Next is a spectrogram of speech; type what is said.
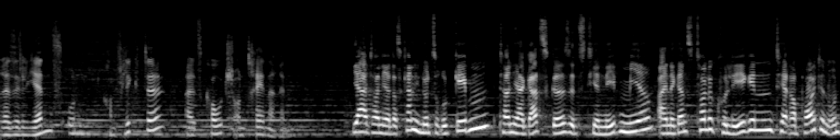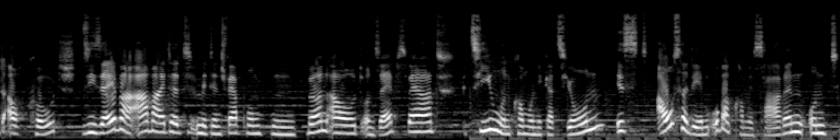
Resilienz und Konflikte als Coach und Trainerin. Ja, Tanja, das kann ich nur zurückgeben. Tanja Gatzke sitzt hier neben mir. Eine ganz tolle Kollegin, Therapeutin und auch Coach. Sie selber arbeitet mit den Schwerpunkten Burnout und Selbstwert, Beziehung und Kommunikation, ist außerdem Oberkommissarin und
